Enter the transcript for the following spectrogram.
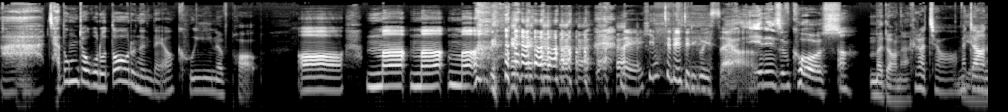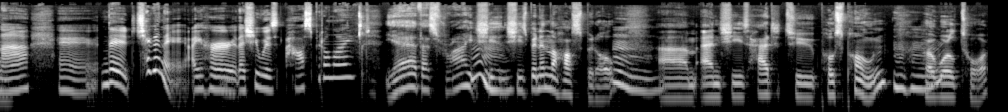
아, 자동적으로 떠오르는데요. Queen of Pop. 어, 마, 마, 마. 네, 힌트를 드리고 있어요. It is of course Madonna. 그렇죠. 마도나. 예. 근데 최근에 I heard that she was hospitalized. Yeah, that's right. She, she's been in the hospital um, and she's had to postpone her world tour.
